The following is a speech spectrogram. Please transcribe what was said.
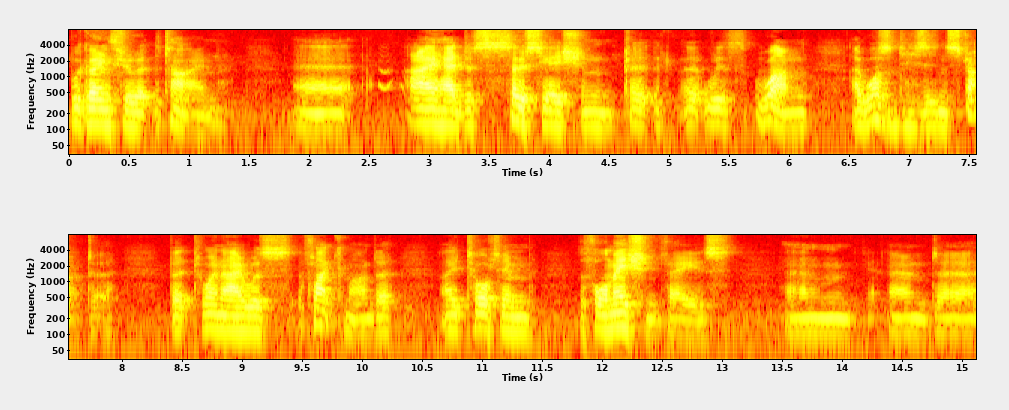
were going through at the time. I had association with one I wasn't his instructor, but when I was a flight commander, I taught him the formation phase, um, and uh,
